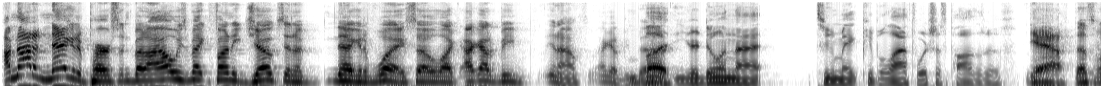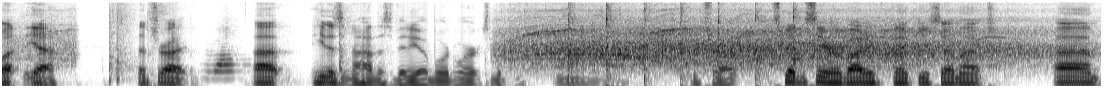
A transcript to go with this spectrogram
I'm not a negative person, but I always make funny jokes in a negative way. So, like, I got to be, you know, I got to be better. but you're doing that to make people laugh, which is positive. Yeah, that's what. Yeah, that's right. Uh, he doesn't know how this video board works, but that's right. It's good to see everybody. Thank you so much. Um,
